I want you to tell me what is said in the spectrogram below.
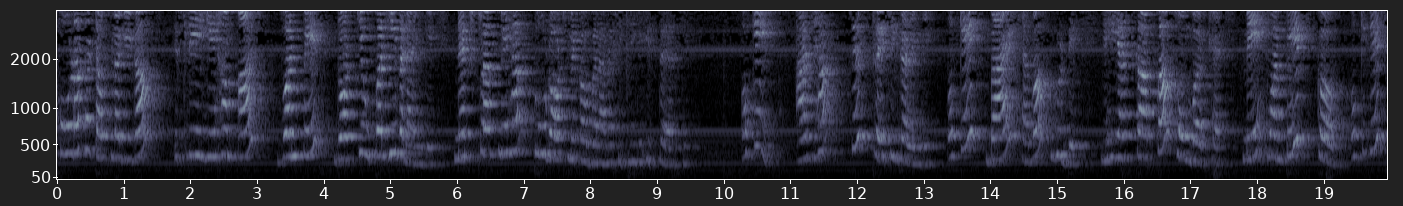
थोड़ा सा टफ लगेगा, इसलिए ये हम आज वन पेज डॉट के ऊपर ही बनाएँगे। नेक्स्ट क्लास में हम टू डॉट्स में कर्व बनाना सीखेंगे, इस तरह। करेंगे। Okay bye have a good day यही आज का आपका होमवर्क है। Make one page curve okay kids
